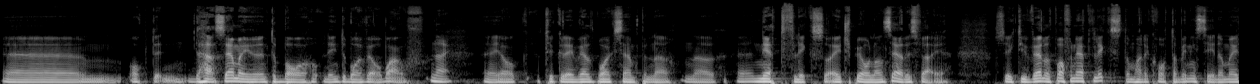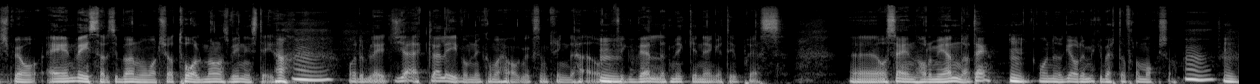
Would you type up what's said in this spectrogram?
Ehm, och det, det här ser man ju inte bara, det är inte bara i vår bransch. Nej. Eh, Jag tycker det är ett väldigt bra exempel när, när eh, Netflix och HBO lanserade i Sverige. Så gick det ju väldigt bra för Netflix. De hade korta bindningstider. Men HBO envisades i början om att köra 12 månaders bindningstid. Ja. Mm. Och det blev ett jäkla liv om ni kommer ihåg liksom, kring det här. Och Mm. de fick väldigt mycket negativ press. Eh, och sen har de ju ändrat det. Mm. Och nu går det mycket bättre för dem också. Mm. Mm.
